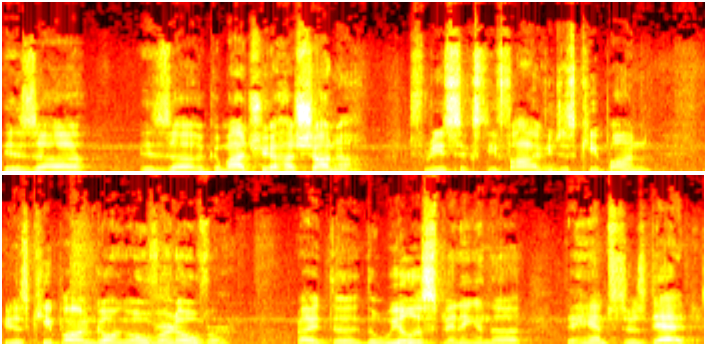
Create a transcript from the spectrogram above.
is uh, is uh, gematria hashana, three sixty five. You just keep on you just keep on going over and over, right? The the wheel is spinning and the the hamster's dead,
